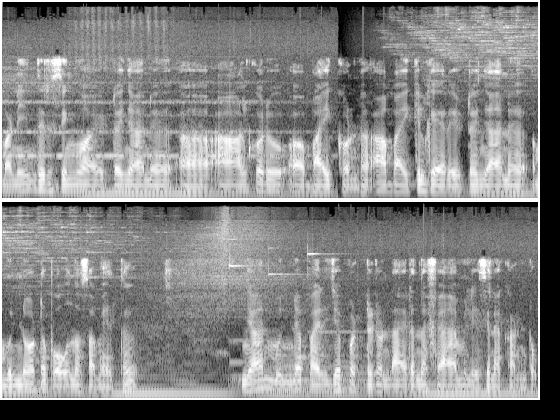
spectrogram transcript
മണീന്ദർ സിംഗുമായിട്ട് ഞാൻ ആൾക്കൊരു ബൈക്കുണ്ട്. ആ ബൈക്കിൽ കയറിയിട്ട് ഞാൻ മുന്നോട്ട് പോകുന്ന സമയത്ത് ഞാൻ മുന്നേ പരിചയപ്പെട്ടിട്ടുണ്ടായിരുന്ന ഫാമിലീസിനെ കണ്ടു.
